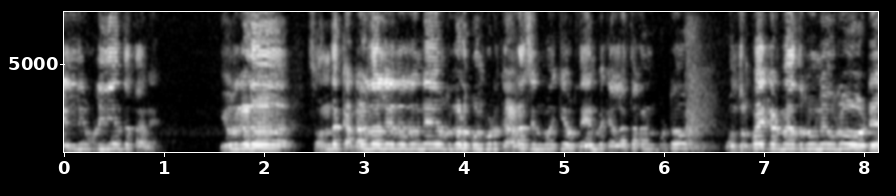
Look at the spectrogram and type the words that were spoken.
ಗೆಲ್ಲಿ ಉಳಿದಿ ಅಂತ ತಾನೆ. ಇವ್ರುಗಳು ಸ್ವಂತ ಕನ್ನಡದಲ್ಲಿ ಇರೋರನ್ನೇ ಇವ್ರುಗಳು ಬಂದ್ಬಿಟ್ಟು ಕನ್ನಡ ಸಿನಿಮಾಕ್ಕೆ ಇವ್ರದ್ದು ಏನು ಬೇಕೆಲ್ಲ ತಗೊಂಡ್ಬಿಟ್ಟು ಒಂದು ರೂಪಾಯಿ ಕಡಿಮೆ ಆದ್ರೂ ಇವರು ಡೇ,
